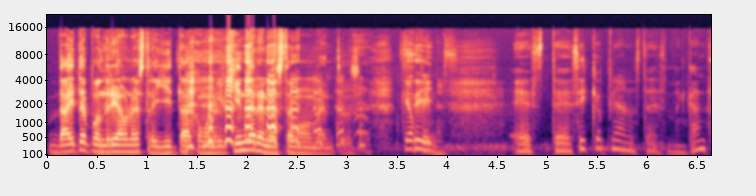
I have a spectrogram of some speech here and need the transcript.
Dai te pondría una estrellita como en el kinder en este momento. ¿Qué opinas? Este, sí, ¿qué opinan ustedes? Me encanta.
